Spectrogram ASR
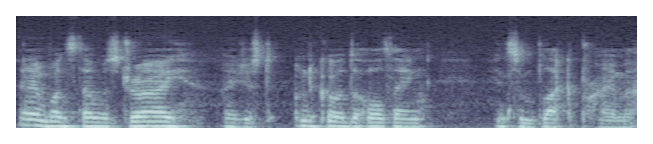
And once that was dry, I just undercoated the whole thing in some black primer.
